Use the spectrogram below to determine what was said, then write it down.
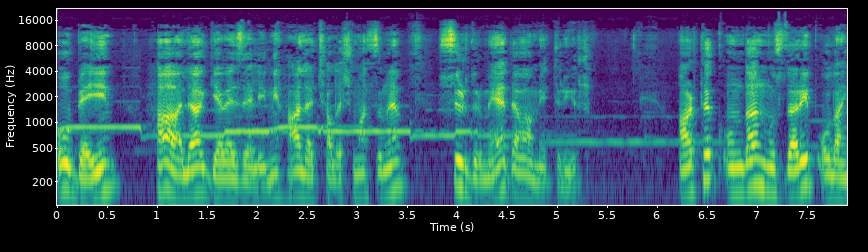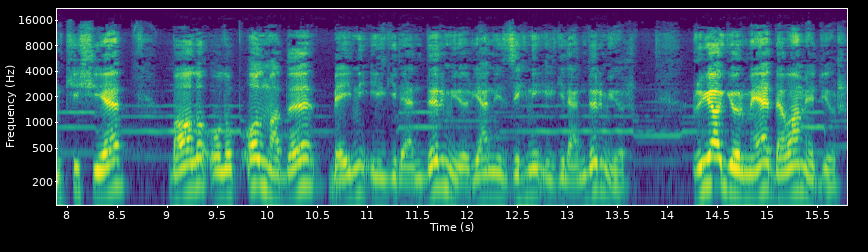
o beyin hala gevezeliğini, hala çalışmasını sürdürmeye devam ettiriyor. Artık ondan muzdarip olan kişiye bağlı olup olmadığı beyni ilgilendirmiyor. Yani zihni ilgilendirmiyor. Rüya görmeye devam ediyor.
